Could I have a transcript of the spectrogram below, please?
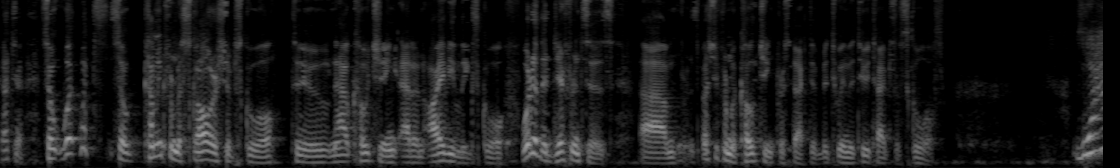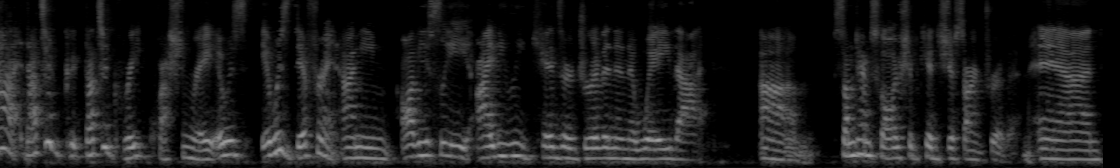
Gotcha. So what what's so coming from a scholarship school to now coaching at an Ivy League school? What are the differences, um, especially from a coaching perspective, between the two types of schools? Yeah, that's a that's a great question, Ray. It was it was different. I mean, obviously, Ivy League kids are driven in a way that um, sometimes scholarship kids just aren't driven, and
